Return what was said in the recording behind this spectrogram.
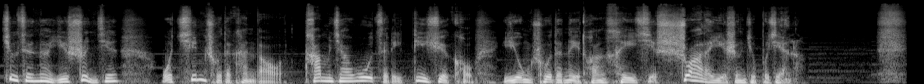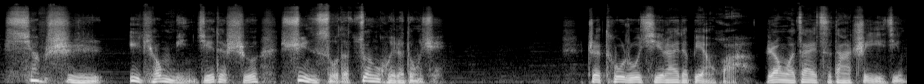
就在那一瞬间，我清楚的看到他们家屋子里地穴口涌出的那团黑气，唰的一声就不见了，像是一条敏捷的蛇迅速的钻回了洞穴。这突如其来的变化让我再次大吃一惊。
